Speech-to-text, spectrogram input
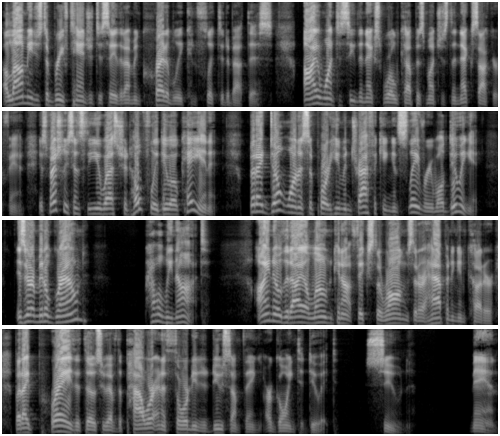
Allow me just a brief tangent to say that I'm incredibly conflicted about this. I want to see the next World Cup as much as the next soccer fan, especially since the U.S. should hopefully do okay in it. But I don't want to support human trafficking and slavery while doing it. Is there a middle ground? Probably not. I know that I alone cannot fix the wrongs that are happening in Qatar, but I pray that those who have the power and authority to do something are going to do it soon. Man,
